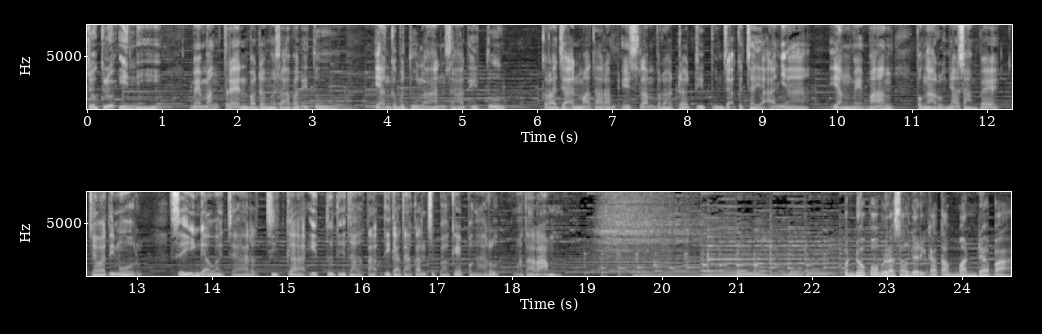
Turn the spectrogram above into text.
Joglo ini memang tren pada masa abad itu yang kebetulan saat itu kerajaan Mataram Islam berada di puncak kejayaannya yang memang pengaruhnya sampai Jawa Timur. Sehingga wajar jika itu dikatakan sebagai pengaruh Mataram. Pendopo berasal dari kata mandapa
